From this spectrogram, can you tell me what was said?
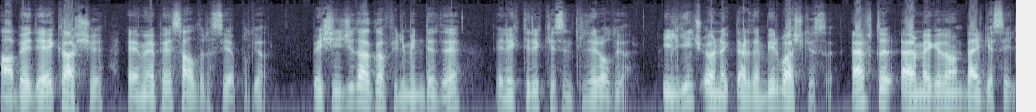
ABD'ye karşı MHP saldırısı yapılıyor. 5. Dalga filminde de elektrik kesintileri oluyor. İlginç örneklerden bir başkası After Armageddon belgeseli.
